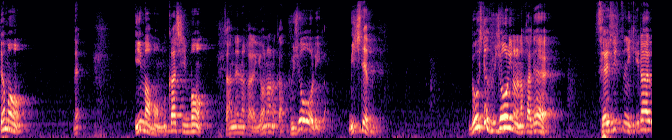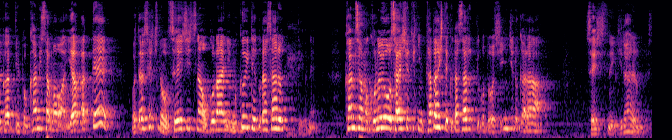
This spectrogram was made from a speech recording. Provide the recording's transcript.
でもね今も昔も残念ながら世の中不条理が満ちてるんです。どうして不条理の中で誠実に生きられるかっていうと神様はやがて私たちの誠実な行いに報いてくださるっていうね。神様この世を最終的に正してくださるってことを信じるから誠実に生きられるんです。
